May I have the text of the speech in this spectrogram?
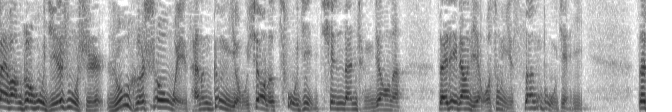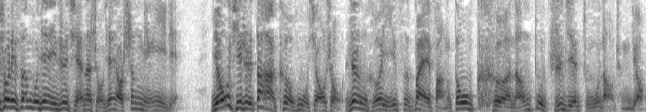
拜访客户结束时，如何收尾才能更有效的促进签单成交呢？在这章节，我送你三步建议。在说这三步建议之前呢，首先要声明一点，尤其是大客户销售，任何一次拜访都可能不直接主导成交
